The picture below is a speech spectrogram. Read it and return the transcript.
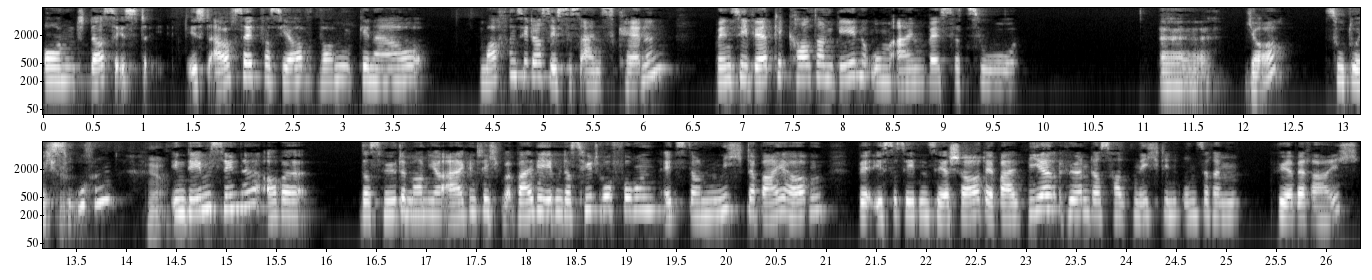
und das ist, ist auch so etwas, ja, wann genau machen Sie das? Ist es ein Scannen? Wenn Sie vertikal dann gehen, um einen besser zu, äh, ja, zu durchsuchen, ja. in dem Sinne, aber das würde man ja eigentlich, weil wir eben das Hydrophon jetzt dann nicht dabei haben, ist es eben sehr schade, weil wir hören das halt nicht in unserem Hörbereich.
